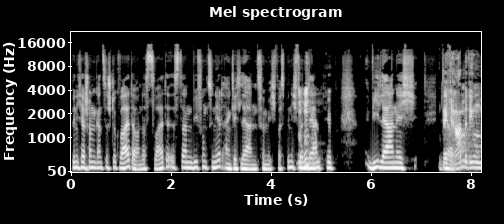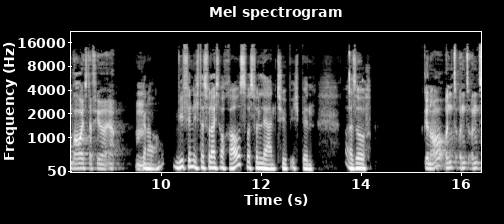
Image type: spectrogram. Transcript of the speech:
bin ich ja schon ein ganzes Stück weiter. Und das zweite ist dann, wie funktioniert eigentlich Lernen für mich? Was bin ich für ein mhm. Lerntyp? Wie lerne ich? Welche ja. Rahmenbedingungen brauche ich dafür? Ja. Mhm. Genau. Wie finde ich das vielleicht auch raus, was für ein Lerntyp ich bin? Also Genau, und, und, und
